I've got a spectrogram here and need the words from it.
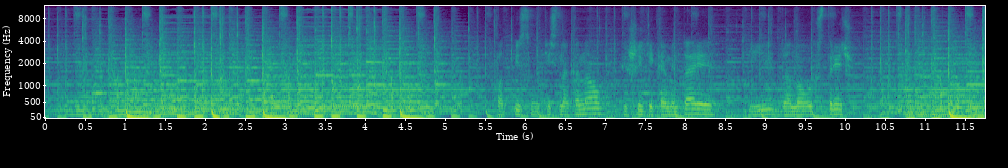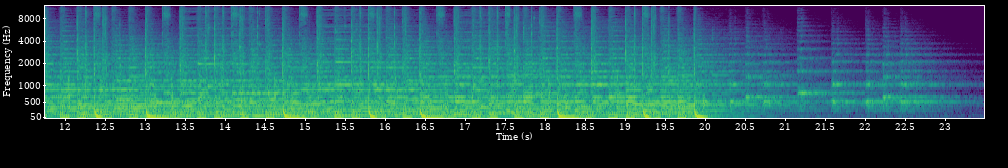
Подписывайтесь на канал, пишите комментарии и до новых встреч!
